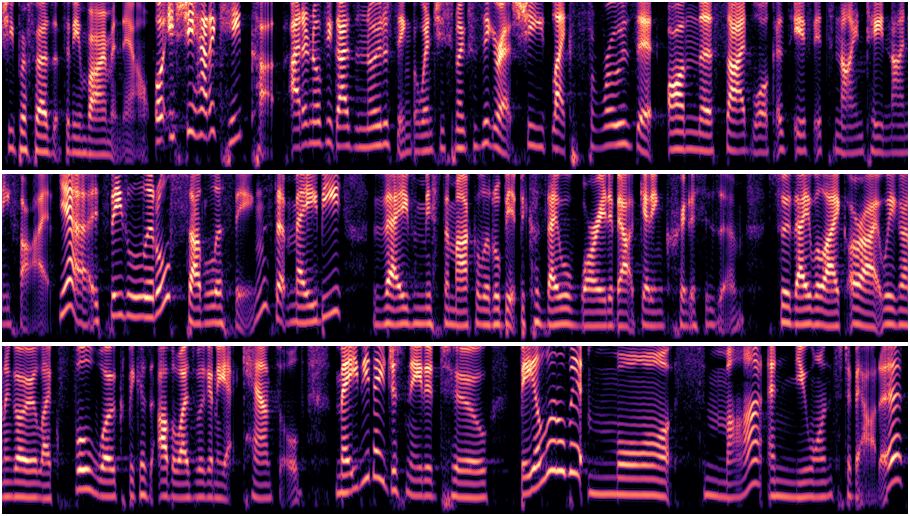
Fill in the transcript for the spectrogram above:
she prefers it for the environment now. Or if she had a keep cup. I don't know if you guys are noticing, but when she smokes a cigarette, she like throws it on the sidewalk as if it's 1995. Yeah, it's these little subtler things that maybe they've missed the mark a little bit because they were worried about getting criticism. So they were like, all right, we're going to go like full woke because otherwise we're going to get cancelled. Maybe they just needed to be a little bit more smart and nuanced about it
